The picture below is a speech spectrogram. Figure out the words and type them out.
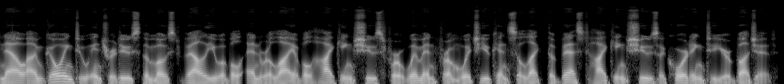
Now I'm going to introduce the most valuable and reliable hiking shoes for women from which you can select the best hiking shoes according to your budget.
